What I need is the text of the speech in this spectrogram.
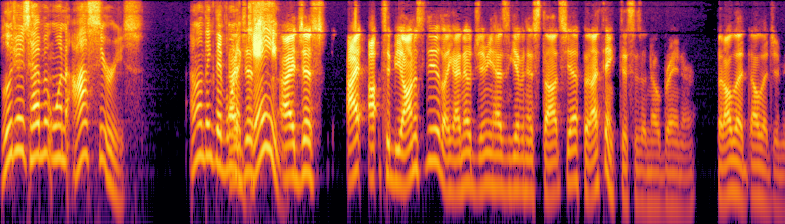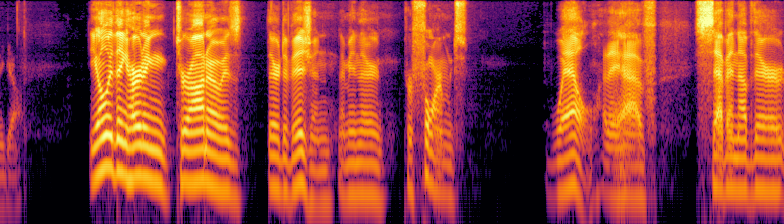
Blue Jays haven't won a series. I don't think they've won I a just, game. I just, I uh, to be honest with you, like I know Jimmy hasn't given his thoughts yet, but I think this is a no-brainer. But I'll let I'll let Jimmy go. The only thing hurting Toronto is their division. I mean, they're performed well. They have seven of their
